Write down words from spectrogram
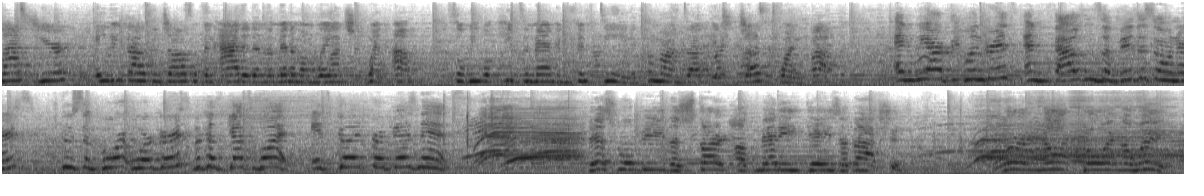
Last year, 80,000 jobs have been added and the minimum wage went up. So we will keep demanding 15. Come on, Doug, it's just one buck. And we are hundreds and thousands of business owners who support workers because guess what? It's good for business. This will be the start of many days of action. We're not going away.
